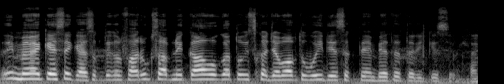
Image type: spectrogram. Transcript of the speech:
नहीं मैं कैसे कह सकते अगर फारूक साहब ने कहा होगा तो इसका जवाब तो वही दे सकते हैं बेहतर तरीके से। थैंक यू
